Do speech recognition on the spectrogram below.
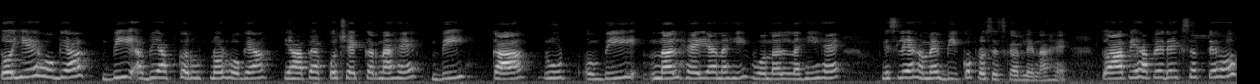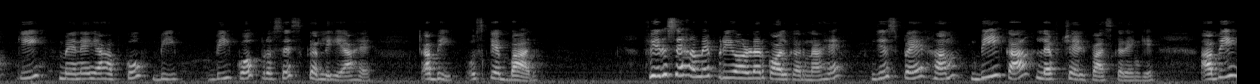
तो ये हो गया बी अभी आपका रूट नोड हो गया। यहाँ पे आपको चेक करना है बी का रूट बी नल है या नहीं, वो नल नहीं है, इसलिए हमें बी को प्रोसेस कर लेना है। तो आप यहाँ पे देख सकते हो कि मैंने यहाँ को बी बी को प्रोसेस कर लिया है। अभी, उसके बाद, फिर से हमें प्री ऑर्डर कॉल करना है। जिस पे हम बी का लेफ़्ट चाइल्ड पास करेंगे। अभी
